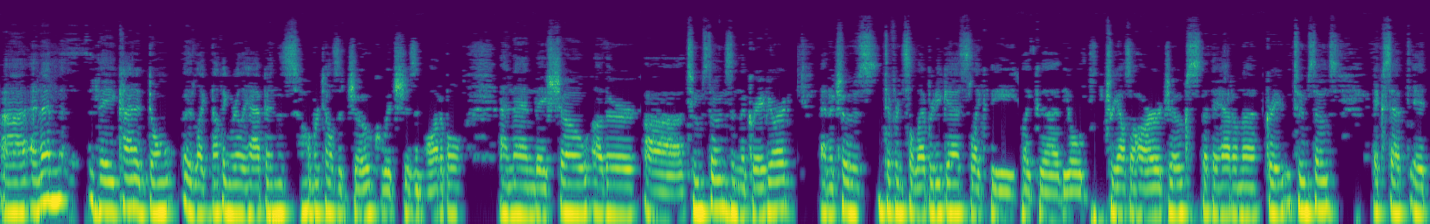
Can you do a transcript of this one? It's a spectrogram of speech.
Uh, and then they kind of don't uh, like nothing really happens. Homer tells a joke which isn't audible, and then they show other uh, tombstones in the graveyard, and it shows different celebrity guests, like the like uh, the old Treehouse of Horror jokes that they had on the grave tombstones. Except it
